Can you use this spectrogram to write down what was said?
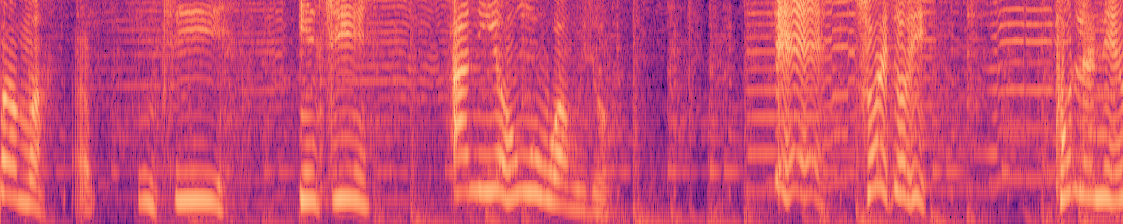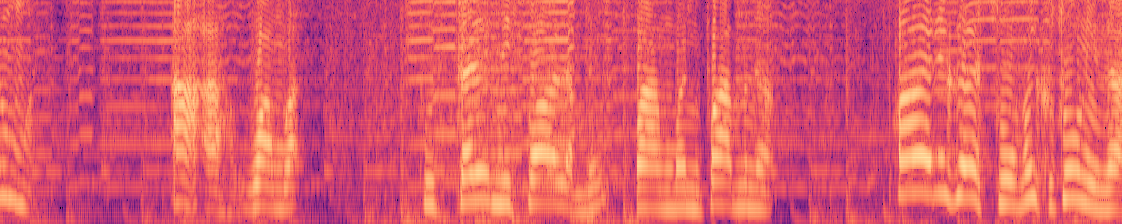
mama inci inci ani ohun wa mu do eh sorry sorry. phút pula ni huma à, vàng mà, phút tới ni pa la mu wang ban pa mana pa re ga so mai khu ni na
